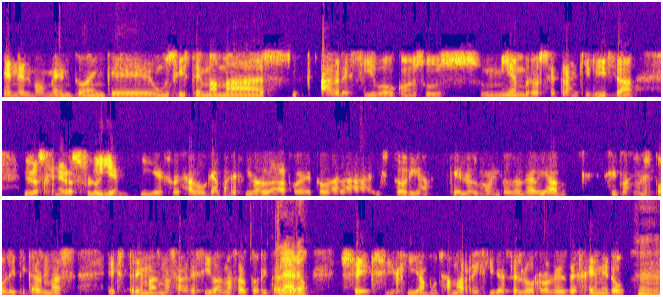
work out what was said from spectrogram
En el momento en que un sistema más agresivo con sus miembros se tranquiliza, los géneros fluyen y eso es algo que ha aparecido a lo largo de toda la historia, que en los momentos donde había situaciones políticas más extremas, más agresivas, más autoritarias, se exigía mucha más rigidez en los roles de género mm.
